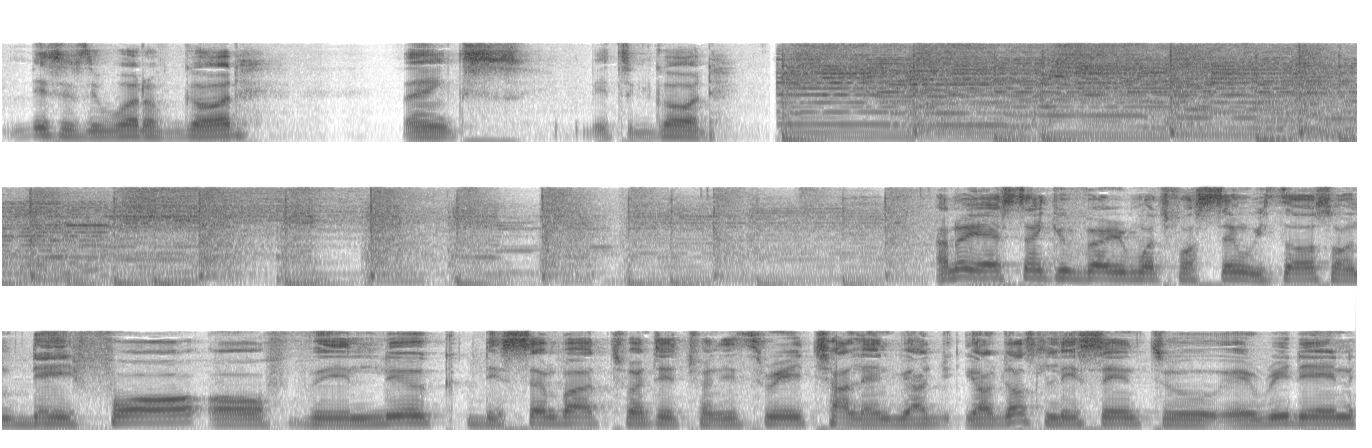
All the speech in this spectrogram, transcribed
This is the word of God. Thanks be to God. Know, yes, thank you very much for staying with us on day four of the Luke December 2023 challenge. You, are, you have just listened to a reading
